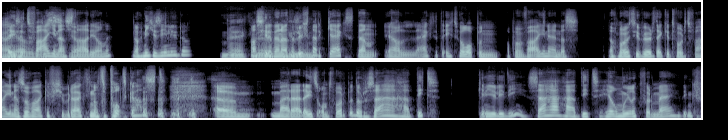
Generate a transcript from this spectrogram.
Ah, dat is het Vagina ja. Stadion. Hè. Nog niet gezien, Ludo? Nee, Als je heb er vanuit de lucht naar kijkt, dan ja, lijkt het echt wel op een, op een vagina. En dat is nog nooit gebeurd dat ik het woord vagina zo vaak heb gebruikt in onze podcast. Ehm, maar eh, dat is ontworpen door Zaha Hadid. Kennen jullie die? Zaha Hadid. Heel moeilijk voor mij. Ik denk,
